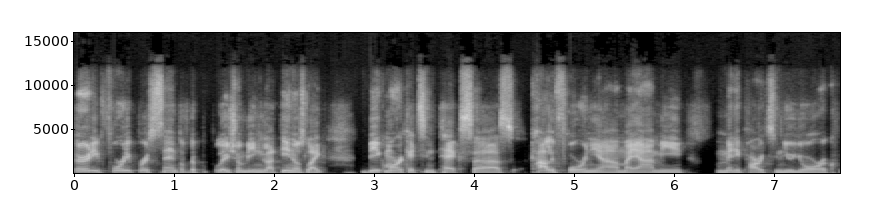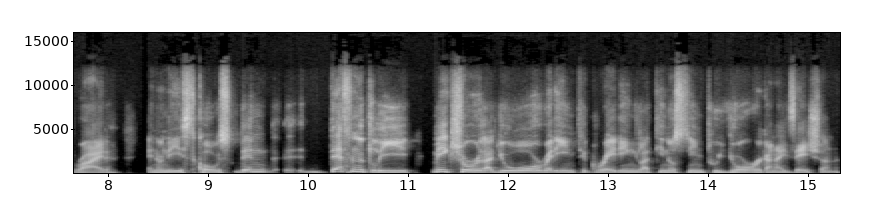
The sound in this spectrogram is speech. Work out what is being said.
30, 40% of the population being Latinos, like big markets in Texas, California, Miami, many parts in New York, right? And on the East Coast, then definitely make sure that you're already integrating Latinos into your organization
